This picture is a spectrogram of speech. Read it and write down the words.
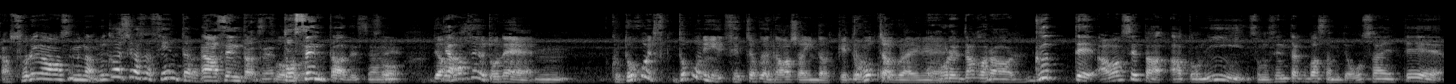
あそれが合わせ目なの昔はさセンターだった。あセンターですね。そうドセンターですよそう。ねで合わせるとね、うん。これどこにどこに接着剤流したらいいんだっけって思っちゃうぐらいね。これだからグッて合わせた後にその洗濯バサミで押さえて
